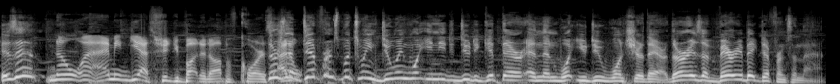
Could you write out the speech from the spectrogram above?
Is it? no, I mean, yes, should you button it up? Of course. There's a difference between doing what you need to do to get there and then what you do once you're there. There is a very big difference in that.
